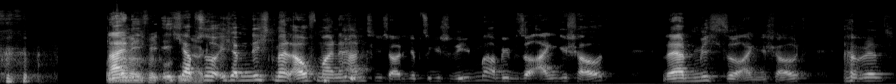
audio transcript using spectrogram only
Nein, ich, ich habe so, ich habe nicht mal auf meine Hand geschaut. Ich habe so geschrieben, habe ihm so angeschaut. Und er hat mich so angeschaut. Aber er hat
